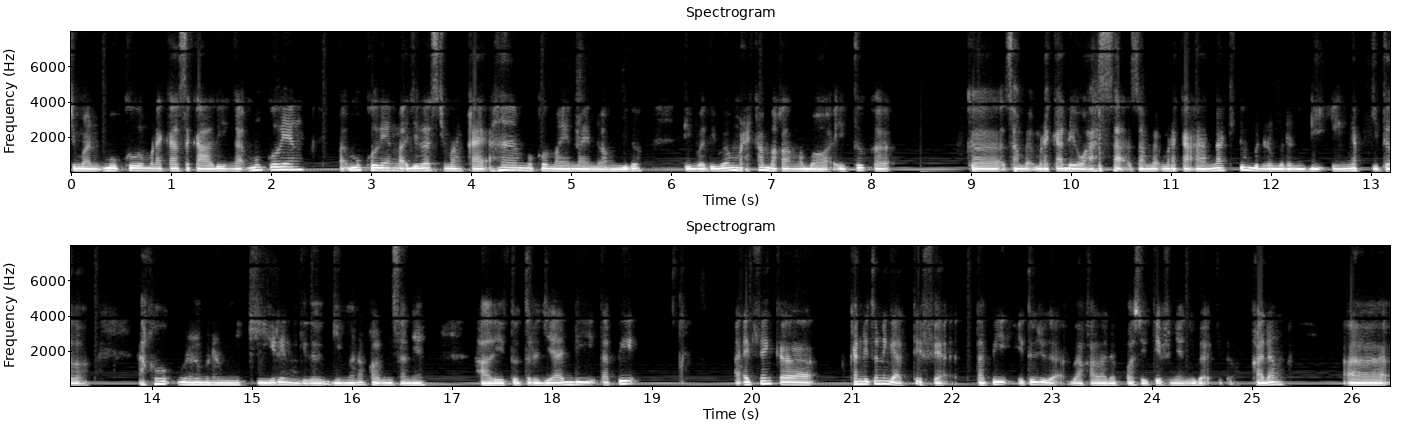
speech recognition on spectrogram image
cuman mukul mereka sekali, nggak mukul yang nggak mukul yang nggak jelas, cuman kayak "Hah, mukul main-main doang gitu tiba-tiba mereka bakal ngebawa itu ke ke sampai mereka dewasa sampai mereka anak itu bener-bener diingat gitu loh aku bener-bener mikirin gitu gimana kalau misalnya hal itu terjadi. Tapi I think uh, kan itu negatif ya. Tapi itu juga bakal ada positifnya juga gitu. Kadang uh,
